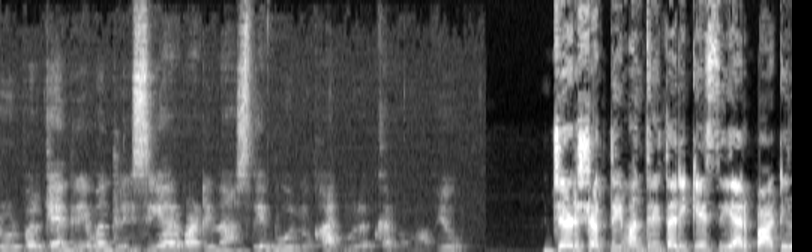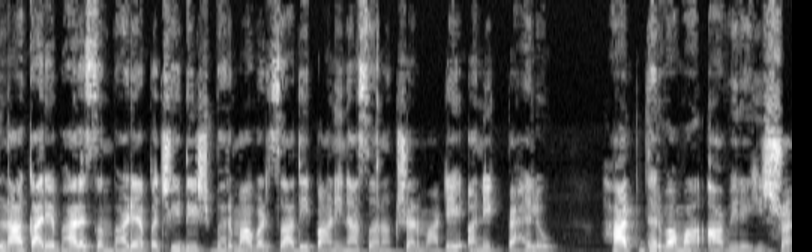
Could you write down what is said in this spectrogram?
રોડ પર કેન્દ્રીય મંત્રી સી આર પાટીલના હસ્તે બોરનું ખાતમુહૂર્ત કરવામાં આવ્યું. જળશક્તિ મંત્રી તરીકે સી આર પાટીલના કાર્યભાર સંભાળ્યા પછી દેશભરમાં વરસાદી પાણીના સંરક્ષણ માટે અનેક પહેલો હાથ ધરવામાં આવી રહી છે.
